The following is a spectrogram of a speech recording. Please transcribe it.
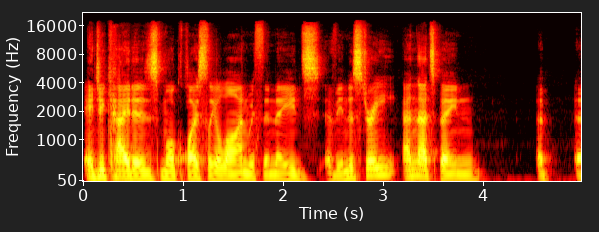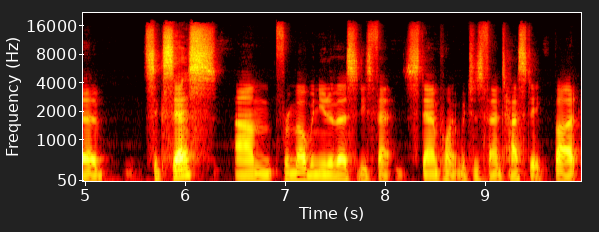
educators more closely aligned with the needs of industry, and that's been a, a success um, from Melbourne University's fa- standpoint, which is fantastic. But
